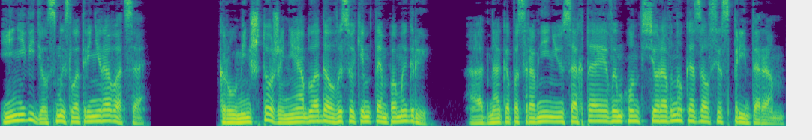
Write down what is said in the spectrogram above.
и не видел смысла тренироваться. Круминш тоже не обладал высоким темпом игры, однако по сравнению с Ахтаевым он все равно казался спринтером.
